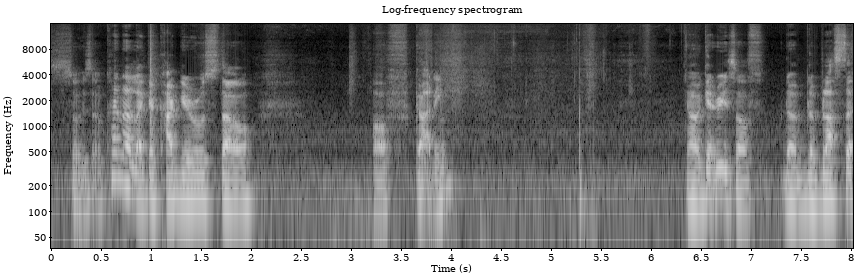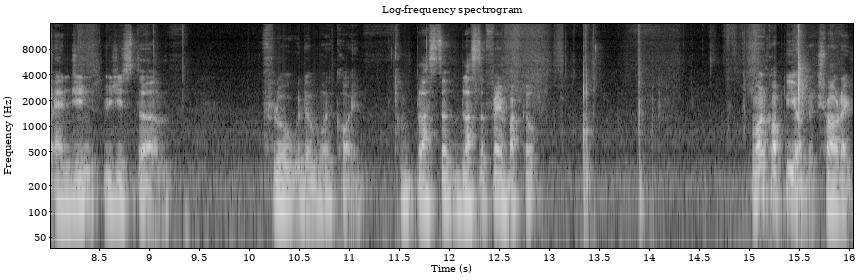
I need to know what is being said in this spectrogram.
So it's a kind of like a Kagero style of guarding. Uh, get rid of the, the Blaster Engine, which is the flow, the one coin Blaster Blaster Frame Buckle. One copy of the Troudek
